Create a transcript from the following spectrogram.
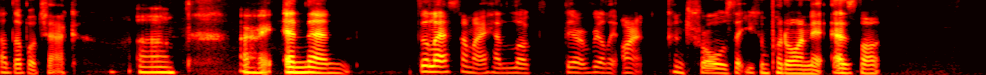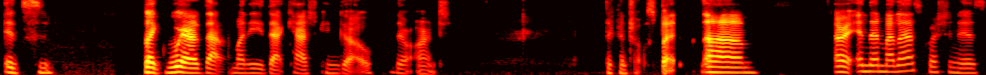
I'll double check. Um, all right. And then the last time I had looked, there really aren't controls that you can put on it as long it's like where that money, that cash can go. There aren't the controls. But um all right. And then my last question is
